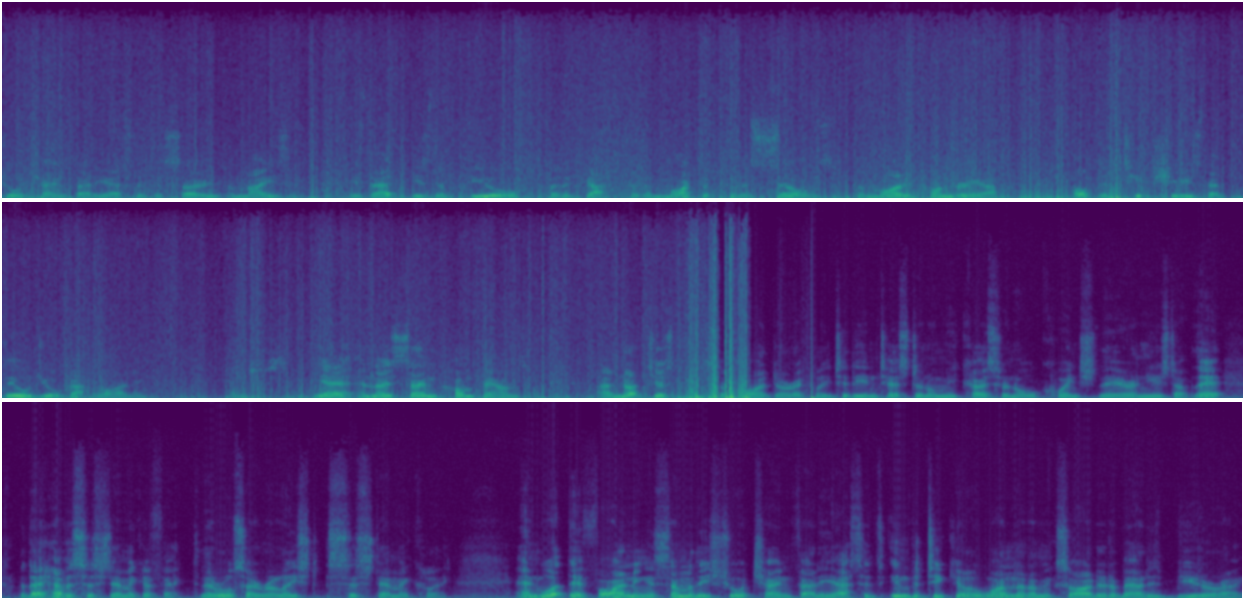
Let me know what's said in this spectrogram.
short chain fatty acids are so amazing. Is that is the fuel for the gut, for the micro, for the cells, the mitochondria of the tissues that build your gut lining. Yeah, and those same compounds are not just supplied directly to the intestinal mucosa and all quenched there and used up there, but they have a systemic effect. They're also released systemically. And what they're finding is some of these short chain fatty acids, in particular, one that I'm excited about is butyrate.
